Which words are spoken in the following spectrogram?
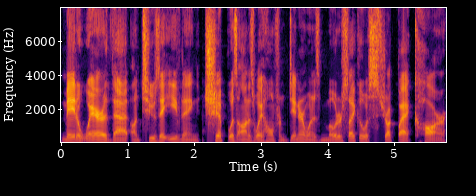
made aware that on Tuesday evening, Chip was on his way home from dinner when his motorcycle was struck by a car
